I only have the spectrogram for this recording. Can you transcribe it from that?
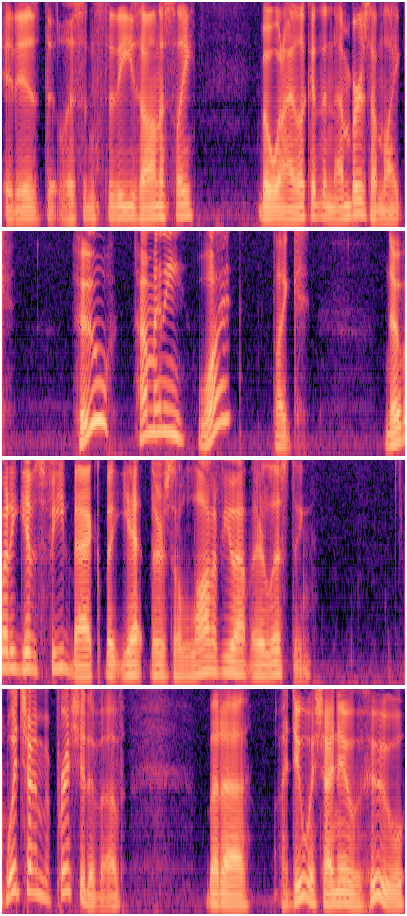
it is that listens to these, honestly. But when I look at the numbers, I'm like, who? How many? What? Like, nobody gives feedback, but yet there's a lot of you out there listening, which I'm appreciative of. But uh, I do wish I knew who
